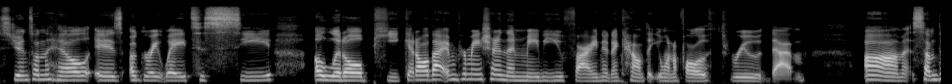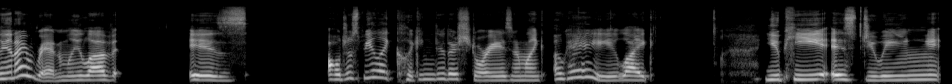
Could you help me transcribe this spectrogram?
Students on the Hill is a great way to see a little peek at all that information and then maybe you find an account that you want to follow through them. Um something that I randomly love is I'll just be like clicking through their stories and I'm like, "Okay, like UP is doing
